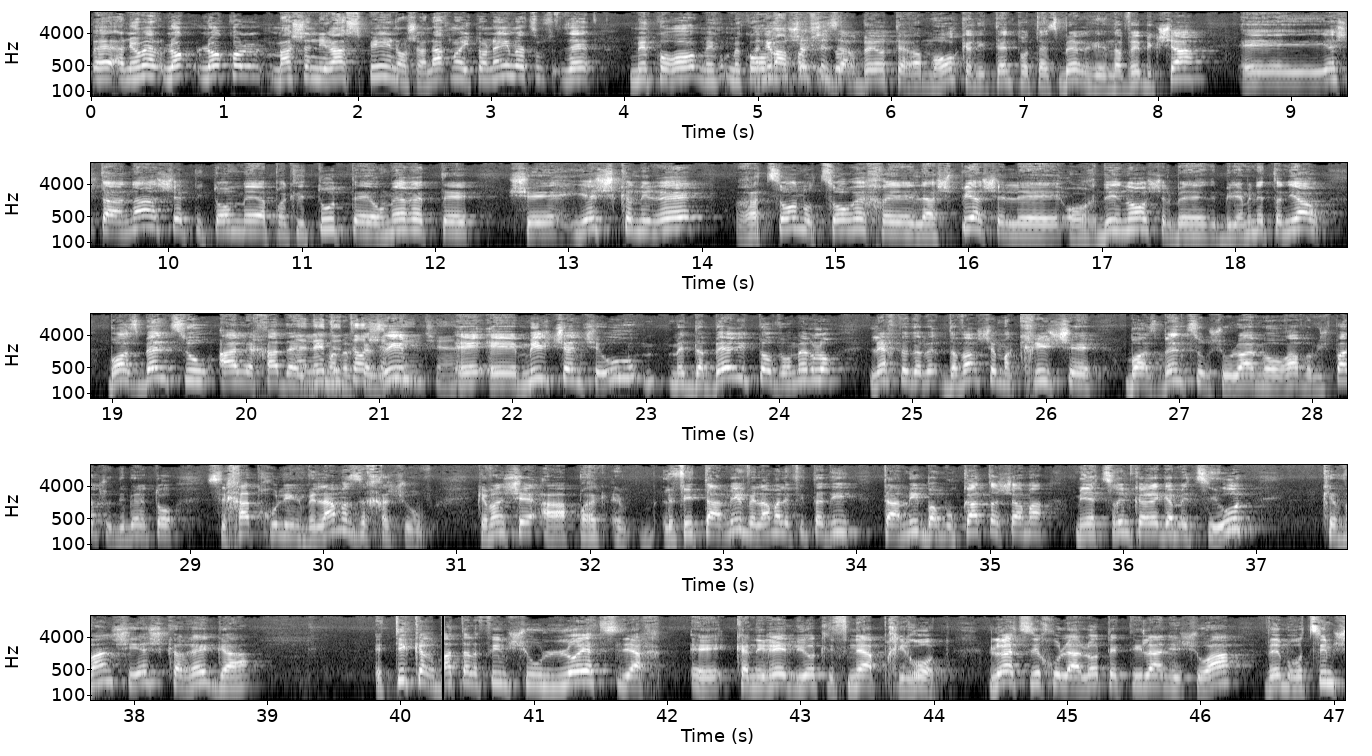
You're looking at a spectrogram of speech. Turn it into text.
אני אומר, לא, לא כל מה שנראה ספין, או שאנחנו העיתונאים, זה מקורו, מקורו אני חושב מהפרקליטות. שזה הרבה יותר עמוק, אני אתן פה את ההסבר, נווה ביקשה. יש טענה שפתאום הפרקליטות אומרת שיש כנראה רצון או צורך להשפיע של עורך דינו, של בנימין נתניהו, בועז בן צור, על אחד העדים המרכזיים. מילצ'ן. אה, אה, מילצ'ן, שהוא מדבר איתו ואומר לו, לך תדבר, דבר שמכחיש אה, בועז בן צור, שהוא לא היה מעורב במשפט, שהוא דיבר איתו שיחת חולין. ולמה זה חשוב? כיוון שלפי טעמי, ולמה לפי טעמי, טעמי במוקטעה שמה מייצרים כרגע מציאות? כיוון שיש כרגע את תיק 4000 שהוא לא יצליח אה, כנראה להיות לפני הבחירות. לא יצליחו להעלות את אילן ישועה, והם רוצים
